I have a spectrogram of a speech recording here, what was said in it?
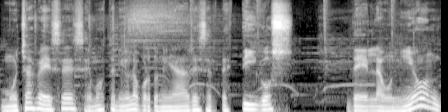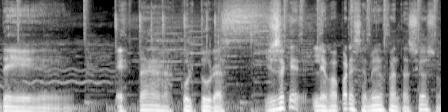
Muchas veces hemos tenido la oportunidad de ser testigos de la unión de estas culturas. Yo sé que les va a parecer medio fantasioso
